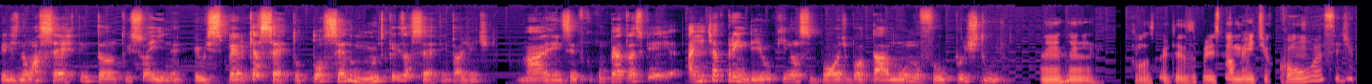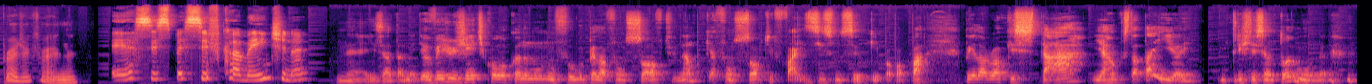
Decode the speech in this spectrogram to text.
eles não acertem tanto isso aí, né? Eu espero que acertem. Eu tô torcendo muito que eles acertem, tá, gente? Mas a gente sempre fica com o pé atrás porque a gente aprendeu que não se pode botar a mão no fogo por estúdio. Uhum, com certeza. Principalmente com a CD Projekt Red, né? Esse especificamente, né? É, exatamente. Eu vejo gente colocando mão no fogo pela FromSoft, não, porque a FromSoft faz isso, não sei o que, papapá, pela Rockstar, e a Rockstar tá aí, ó, entristecendo todo mundo, né?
